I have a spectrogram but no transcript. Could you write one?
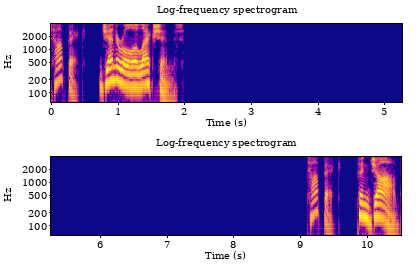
Topic: General elections Punjab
